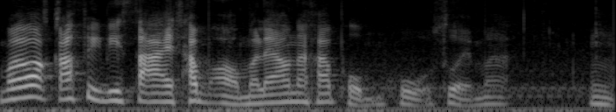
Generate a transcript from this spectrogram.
เพราะว่ากราฟิกดีไซน์ทำออกมาแล้วนะครับผม โห สวยมาก อืม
